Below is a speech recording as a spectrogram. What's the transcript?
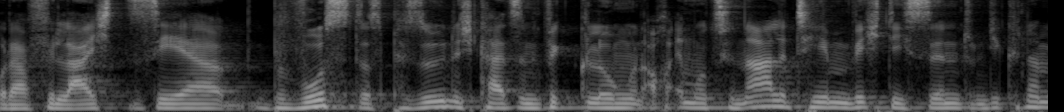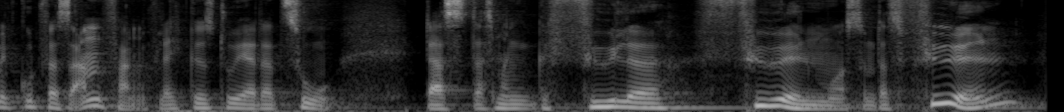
oder vielleicht sehr bewusst, dass Persönlichkeitsentwicklung und auch emotionale Themen wichtig sind und die können damit gut was anfangen. Vielleicht gehörst du ja dazu, dass, dass man Gefühle fühlen muss. Und das Fühlen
